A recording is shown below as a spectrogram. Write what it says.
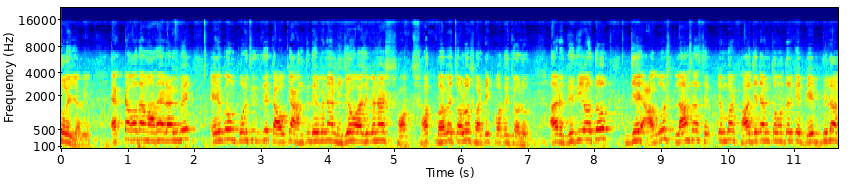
চলে যাবে। একটা কথা মাথায় রাখবে, এরকম পরিস্থিতিতে কাউকে আনতে দেবে না, নিজেও আসবে না, সৎ, সৎভাবে চলো, সঠিক পথে চলো। আর দ্বিতীয়ত, যে আগস্ট লাস্ট আর সেপ্টেম্বর ফার্স্ট যেটা আমি তোমাদেরকে ডেট দিলাম,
